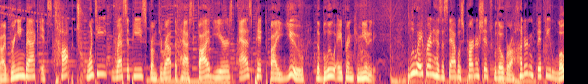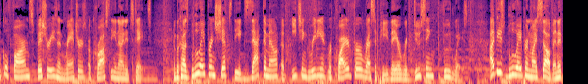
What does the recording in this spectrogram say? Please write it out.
by bringing back its top 20 recipes from throughout the past five years as picked by you, the Blue Apron community. Blue Apron has established partnerships with over 150 local farms, fisheries, and ranchers across the United States. And because Blue Apron ships the exact amount of each ingredient required for a recipe, they are reducing food waste. I've used Blue Apron myself, and it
